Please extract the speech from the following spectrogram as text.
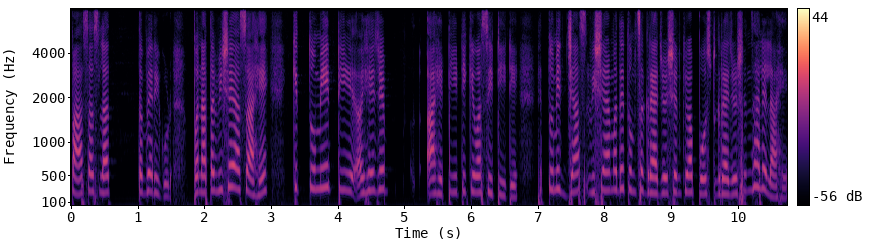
पास असलात तर व्हेरी गुड पण आता विषय असा आहे की तुम्ही टी हे जे आहे टी टी किंवा सी टी टी हे तुम्ही ज्या विषयामध्ये तुमचं ग्रॅज्युएशन किंवा पोस्ट ग्रॅज्युएशन झालेलं आहे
